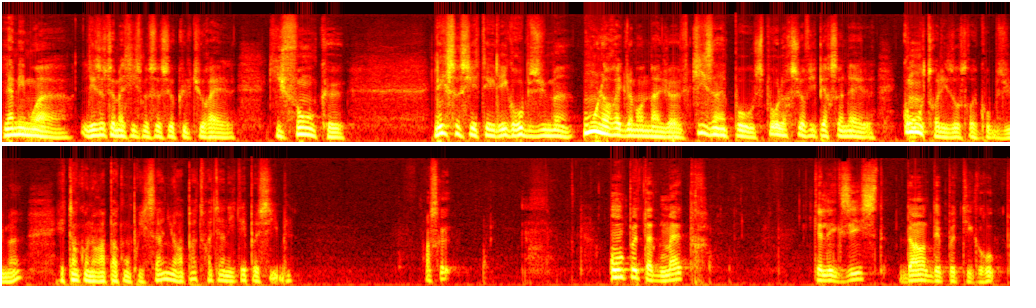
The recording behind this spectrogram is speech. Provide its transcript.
la mémoire, les automatismes socioculturels qui font que les sociétés, les groupes humains ont leur règlement de manœuvre qu'ils imposent pour leur survie personnelle contre les autres groupes humains, et tant qu'on n'aura pas compris ça, il n'y aura pas de fraternité possible. Parce que on peut admettre qu'elle existe dans des petits groupes,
